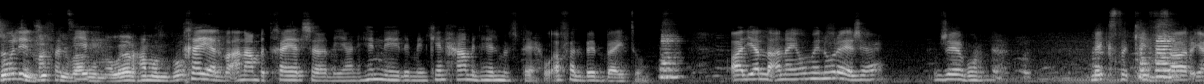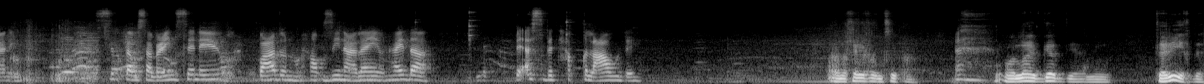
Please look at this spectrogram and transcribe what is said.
قولي المفاتيح. الله يرحمه من فوق. تخيل بقى أنا عم بتخيل شغلة. يعني هن لمن كان حامل هالمفتاح وقفل باب بيته. قال يلا أنا يومين وراجع وجابهم. كيف صار؟ يعني 76 سنة وبعدهم محافظين عليهم. هيدا بأثبت حق العودة. أنا خايف امسكها والله بجد يعني تاريخ ده.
